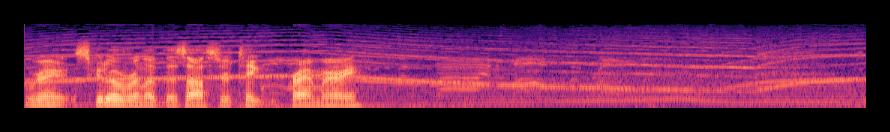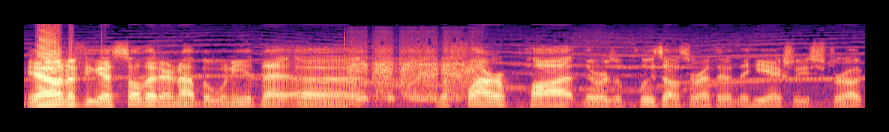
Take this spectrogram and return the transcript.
We're gonna scoot over and let this officer take the primary. Yeah, I don't know if you guys saw that or not, but when he hit that, uh, the flower pot, there was a police officer right there that he actually struck.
